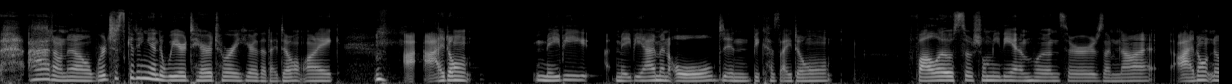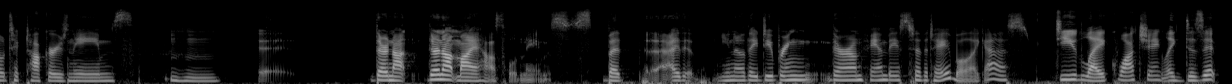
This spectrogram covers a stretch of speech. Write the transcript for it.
I don't know, we're just getting into weird territory here that I don't like. I, I don't, maybe, maybe I'm an old and because I don't follow social media influencers, I'm not, I don't know TikTokers' names. mm-hmm. They're not they're not my household names, but I you know they do bring their own fan base to the table, I guess. do you like watching like does it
